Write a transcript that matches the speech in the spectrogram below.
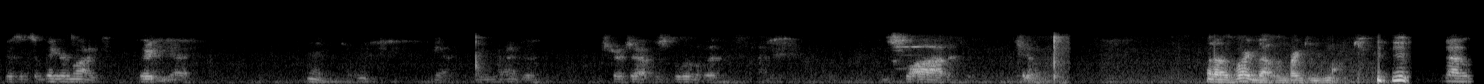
because it's a bigger mic. There you go. Hmm. Yeah, gonna have to stretch out just a little bit. Slide. What I was worried about was breaking the mic. no,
